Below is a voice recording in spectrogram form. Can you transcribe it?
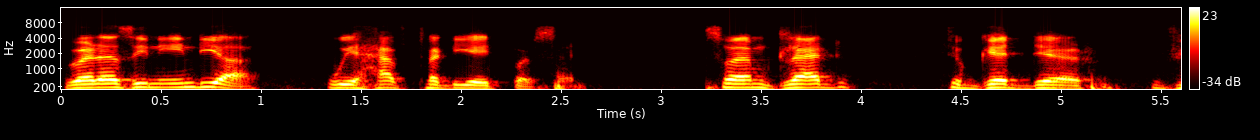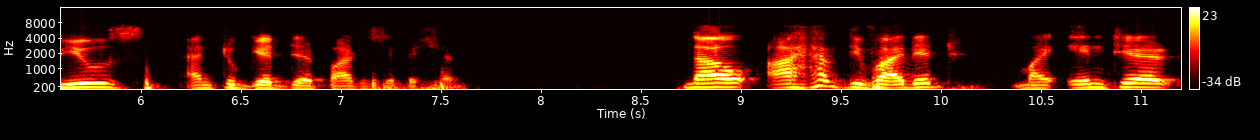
whereas in India, we have 38%. So I'm glad to get their views and to get their participation. Now, I have divided my entire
